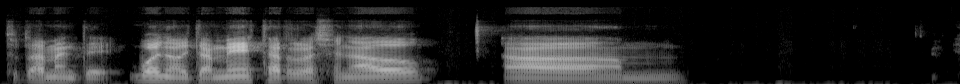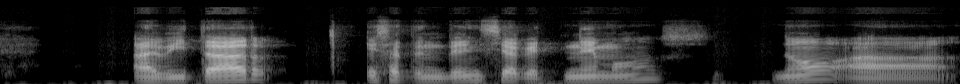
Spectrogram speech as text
Totalmente. Bueno, y también está relacionado a, a evitar esa tendencia que tenemos, ¿no? A,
